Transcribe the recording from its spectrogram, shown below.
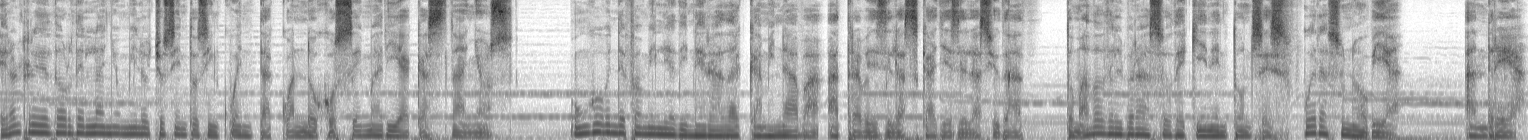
Era alrededor del año 1850 cuando José María Castaños un joven de familia adinerada caminaba a través de las calles de la ciudad, tomado del brazo de quien entonces fuera su novia, Andrea.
